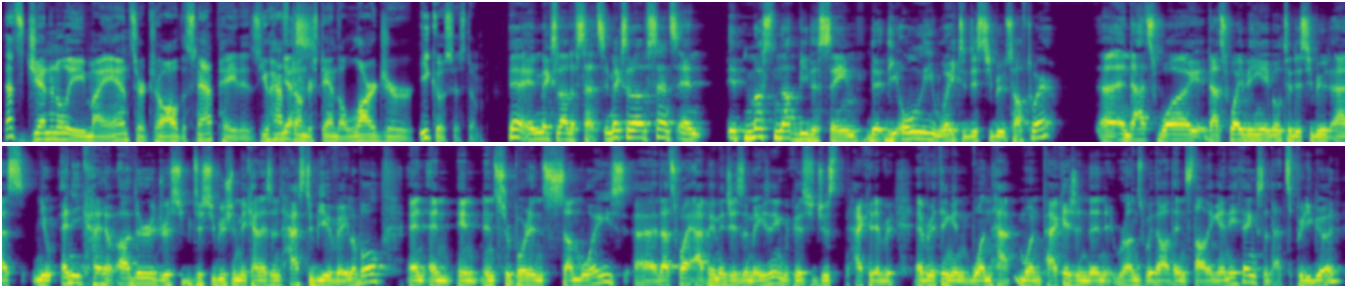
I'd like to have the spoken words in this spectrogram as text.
that's generally my answer to all the Snap hate is you have yes. to understand the larger ecosystem. Yeah, it makes a lot of sense. It makes a lot of sense, and it must not be the same. The, the only way to distribute software uh, and that's why that's why being able to distribute as you know any kind of other distribution mechanism has to be available and and and, and supported in some ways. Uh, that's why AppImage is amazing because you just pack it every, everything in one ha- one package and then it runs without installing anything. So that's pretty good.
